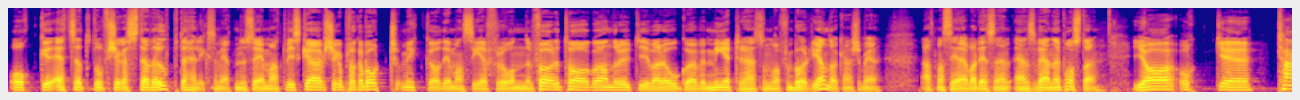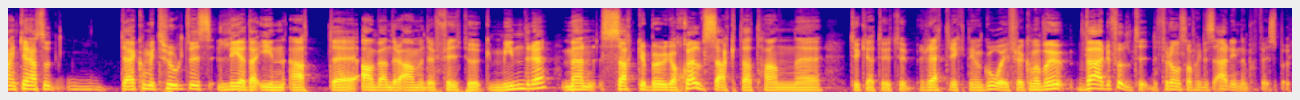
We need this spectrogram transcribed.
Och eh, ett sätt att då försöka städa upp det här liksom att nu säger man att vi ska försöka plocka bort mycket av det man ser från företag och andra utgivare och gå över mer till det här som det var från början då kanske mer. Att man ser vad det är som ens vänner postar. Ja, och eh, tanken alltså, det här kommer troligtvis leda in att eh, användare använder Facebook mindre, men Zuckerberg har själv sagt att han eh, tycker att det är typ rätt riktning att gå i, för det kommer vara en värdefull tid för de som faktiskt är inne på Facebook.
